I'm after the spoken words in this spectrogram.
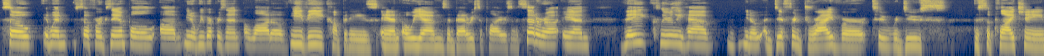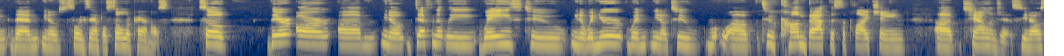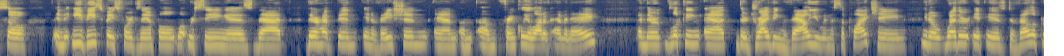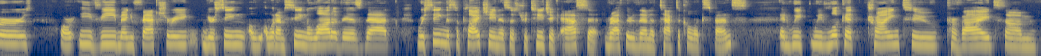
So when so for example um, you know we represent a lot of ev companies and oems and battery suppliers and et cetera and they clearly have you know a different driver to reduce the supply chain than you know for example solar panels. So there are um, you know definitely ways to you know when you're when you know to uh, to combat the supply chain uh, challenges you know? So in the ev space for example what we're seeing is that there have been innovation and um, um, frankly a lot of m&a and they're looking at they're driving value in the supply chain you know whether it is developers or ev manufacturing you're seeing what i'm seeing a lot of is that we're seeing the supply chain as a strategic asset rather than a tactical expense. And we we look at trying to provide some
